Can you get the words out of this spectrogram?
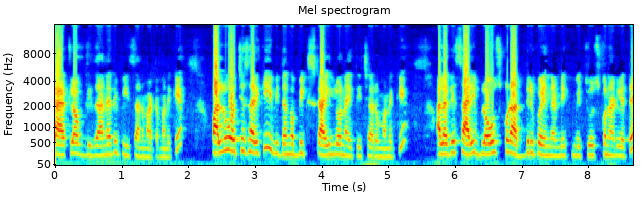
క్యాట్లాగ్ డిజైనరీ పీస్ అన్నమాట మనకి. పళ్ళు వచ్చేసరికి ఈ విధంగా బిగ్ స్టైల్లోనైతే ఇచ్చారు మనకి. అలాగే శారీ బ్లౌజ్ కూడా అద్దరిపోయిందండి. మీరు చూసుకున్నట్లయితే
